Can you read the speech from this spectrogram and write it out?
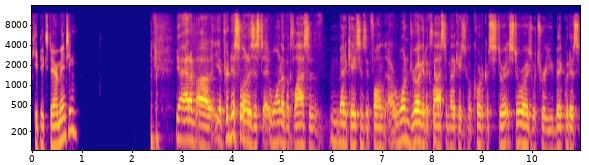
keep experimenting. Yeah, Adam. Uh, yeah, prednisolone is just one of a class of medications that fall, in, or one drug in a class of medications called corticosteroids, which were ubiquitous.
